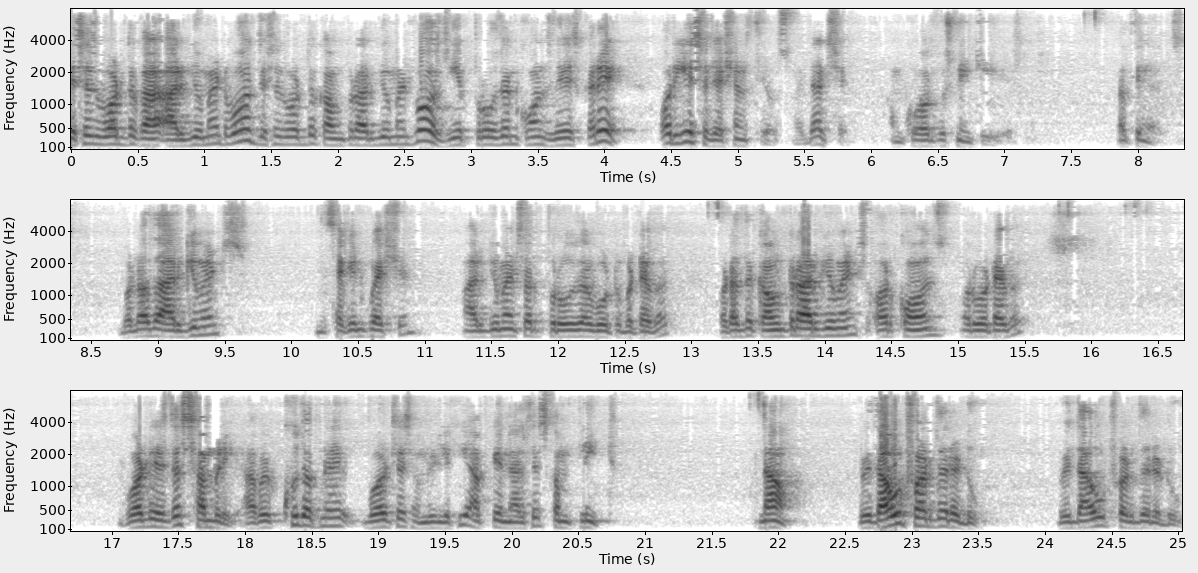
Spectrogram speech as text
this is what the argument was this is what the counter argument was ये pros and cons raise करे और ये suggestions थे उसमें that's it हमको और कुछ नहीं चाहिए nothing else what are the arguments the second question arguments और प्रोज और what whatever what are the counter arguments और कॉन्स और whatever what is the summary आप खुद अपने वर्ड से समरी लिखी, आपके analysis complete now without further ado without further ado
